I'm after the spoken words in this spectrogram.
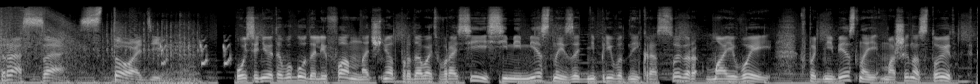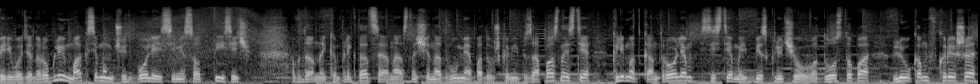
Трасса 101. Осенью этого года Лифан начнет продавать в России семиместный заднеприводный кроссовер My Way. В Поднебесной машина стоит, в переводе на рубли, максимум чуть более 700 тысяч. В данной комплектации она оснащена двумя подушками безопасности, климат-контролем, системой бесключевого доступа, люком в крыше,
